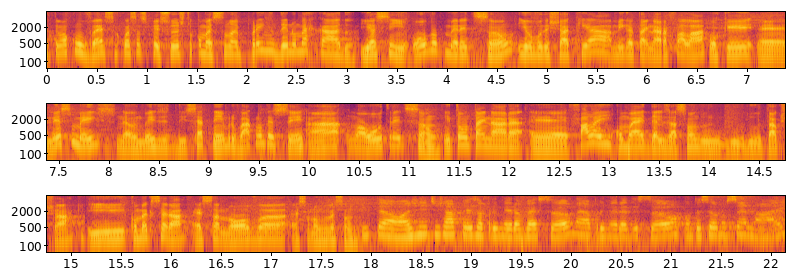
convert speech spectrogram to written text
ter uma conversa com essas pessoas que estão começando a empreender no mercado. E assim, houve a primeira edição e eu vou deixar aqui a amiga Tainara falar, porque é, nesse mês, né, no mês de- setembro, vai acontecer a, uma outra edição. Então, Tainara, é, fala aí como é a idealização do, do, do Talk Shark e como é que será essa nova, essa nova versão. Então, a gente já fez a primeira versão, né? A primeira edição aconteceu no Senai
